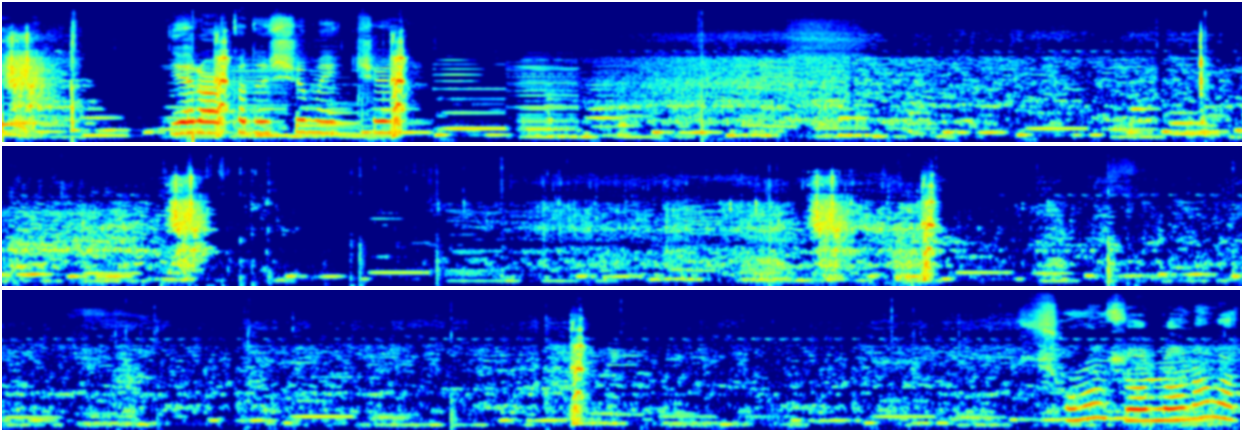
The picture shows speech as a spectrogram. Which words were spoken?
Ay. Diğer arkadaşım için. Şunun zorluğuna bak.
